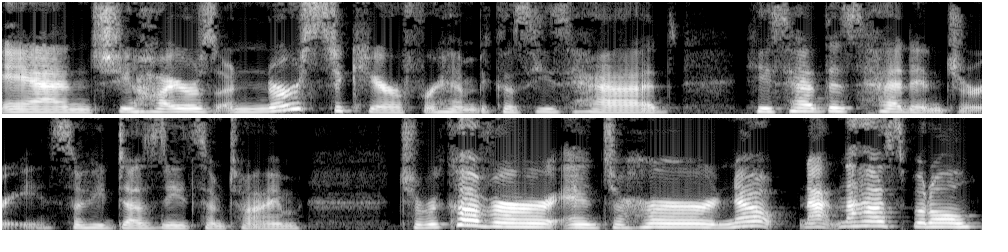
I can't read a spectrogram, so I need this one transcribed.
and she hires a nurse to care for him because he's had he's had this head injury, so he does need some time to recover. And to her, no, not in the hospital.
